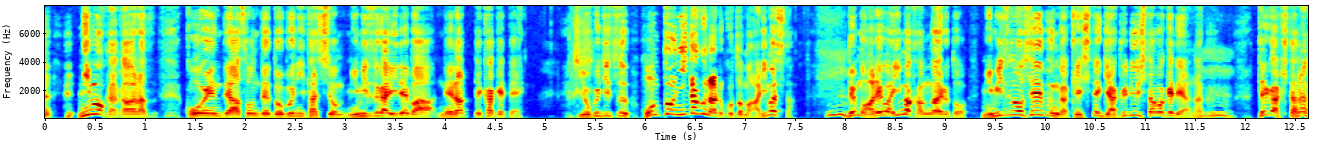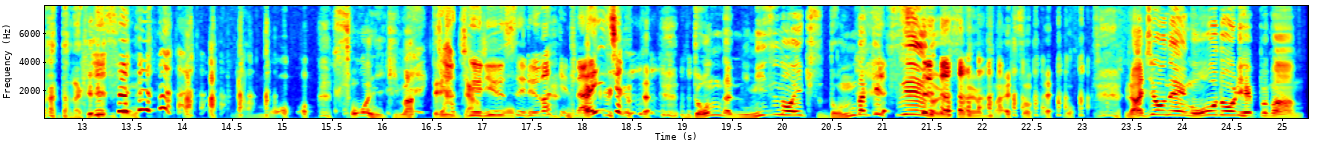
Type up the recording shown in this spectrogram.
にもかかわらず公園で遊んでドブに立ちションミミズがいれば狙ってかけて翌日本当に痛くなることもありました、でもあれは今考えるとミミズの成分が決して逆流したわけではなく、うん。手が汚かっただけですよね。もうそうに決まってんじゃん逆流するわけないじゃん。どんなミミズのエキスどんだけ強えのよそれお前それも。うラジオネーム大通りヘップマン。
